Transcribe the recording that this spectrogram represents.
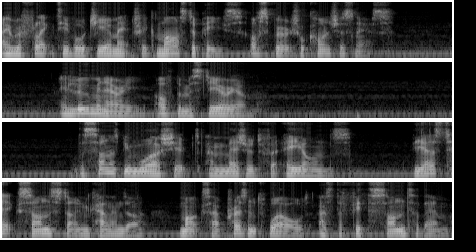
a reflective or geometric masterpiece of spiritual consciousness, a luminary of the mysterium. The sun has been worshipped and measured for aeons. The Aztec sunstone calendar marks our present world as the fifth sun to them.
